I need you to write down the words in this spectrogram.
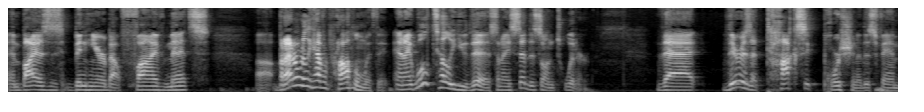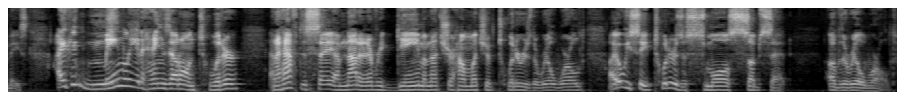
And Baez has been here about five minutes. Uh, but I don't really have a problem with it. And I will tell you this, and I said this on Twitter, that there is a toxic portion of this fan base. I think mainly it hangs out on Twitter. And I have to say, I'm not at every game. I'm not sure how much of Twitter is the real world. I always say Twitter is a small subset of the real world.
